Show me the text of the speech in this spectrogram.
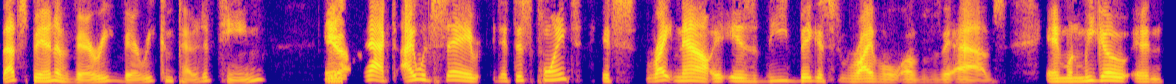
that's been a very, very competitive team. And Yeah. In fact, I would say at this point, it's right now it is the biggest rival of the Avs. And when we go in,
